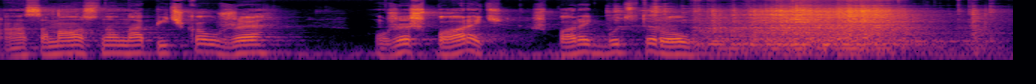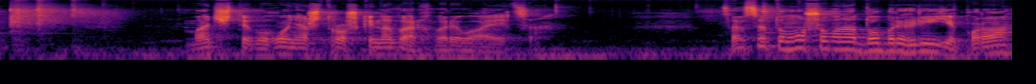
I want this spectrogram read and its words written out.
А сама основна пічка вже, вже шпарить. Шпарить будь здоров. Бачите, вогонь аж трошки наверх виривається. Це все тому, що вона добре гріє. Пора,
